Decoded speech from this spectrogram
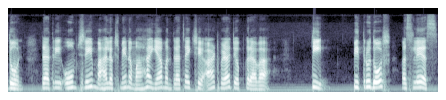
दोन. रात्री ओम श्री महालक्ष्मी नमहा या मंत्राचा एकशे आठ वेळा जप करावा. तीन. पितृदोष असल्यास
